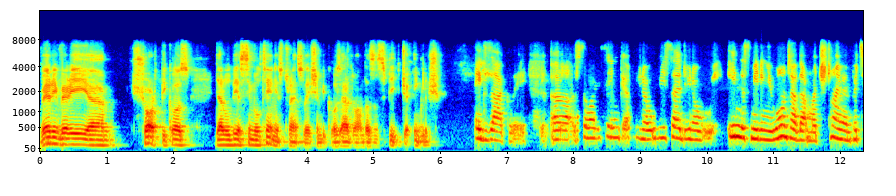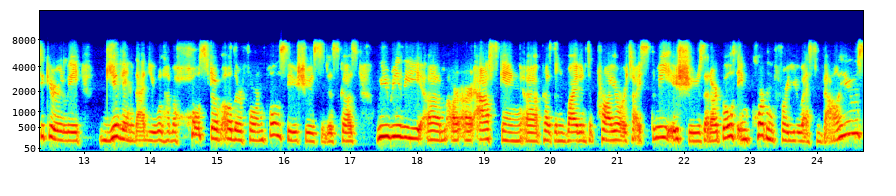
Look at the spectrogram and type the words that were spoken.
very very um, short because there will be a simultaneous translation because Erdogan doesn't speak English. Exactly. Uh, so I think, you know, we said, you know, in this meeting, you won't have that much time, and particularly given that you will have a host of other foreign policy issues to discuss, we really um, are, are, asking uh, President Biden to prioritize three issues that are both important for US values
